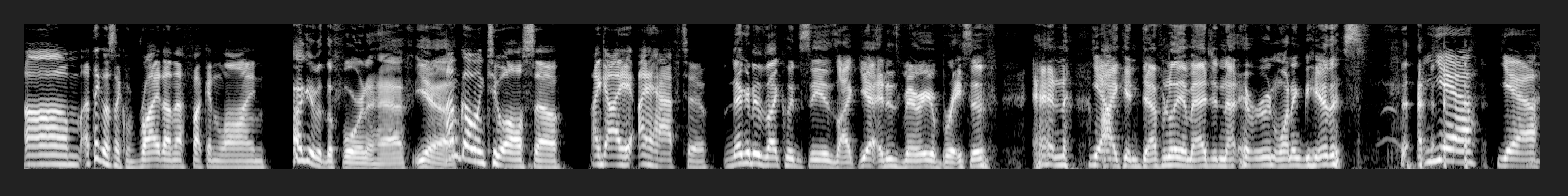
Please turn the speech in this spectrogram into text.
Um, I think it was like right on that fucking line. I'll give it the four and a half. Yeah. I'm going to also. I, I, I have to. Negatives I could see is like, yeah, it is very abrasive. And yeah. I can definitely imagine not everyone wanting to hear this. yeah, yeah.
